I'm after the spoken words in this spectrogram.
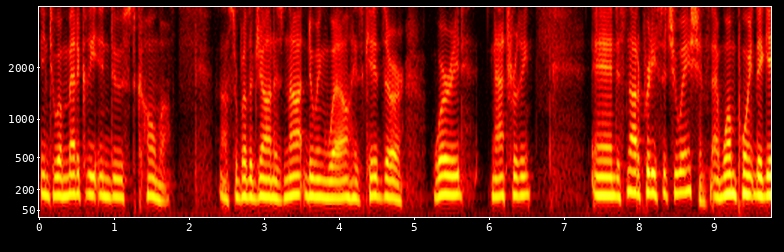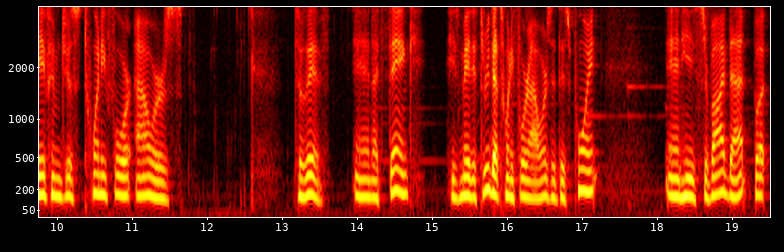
into a medically induced coma. Uh, so, Brother John is not doing well. His kids are worried, naturally, and it's not a pretty situation. At one point, they gave him just 24 hours to live. And I think he's made it through that 24 hours at this point, and he's survived that, but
